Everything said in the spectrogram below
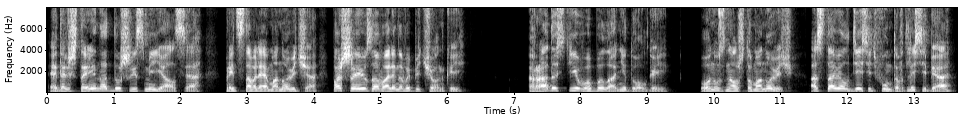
Эдельштейн от души смеялся, представляя Мановича по шею заваленного печенкой. Радость его была недолгой. Он узнал, что Манович оставил 10 фунтов для себя,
